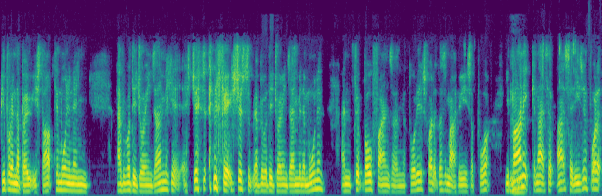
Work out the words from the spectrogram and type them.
People in the bout, you start to moan and then everybody joins in. Make it, it's just infectious. Everybody joins in in the morning, and football fans are notorious for it. Doesn't matter who you support, you mm-hmm. panic, and that's the, that's the reason for it.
